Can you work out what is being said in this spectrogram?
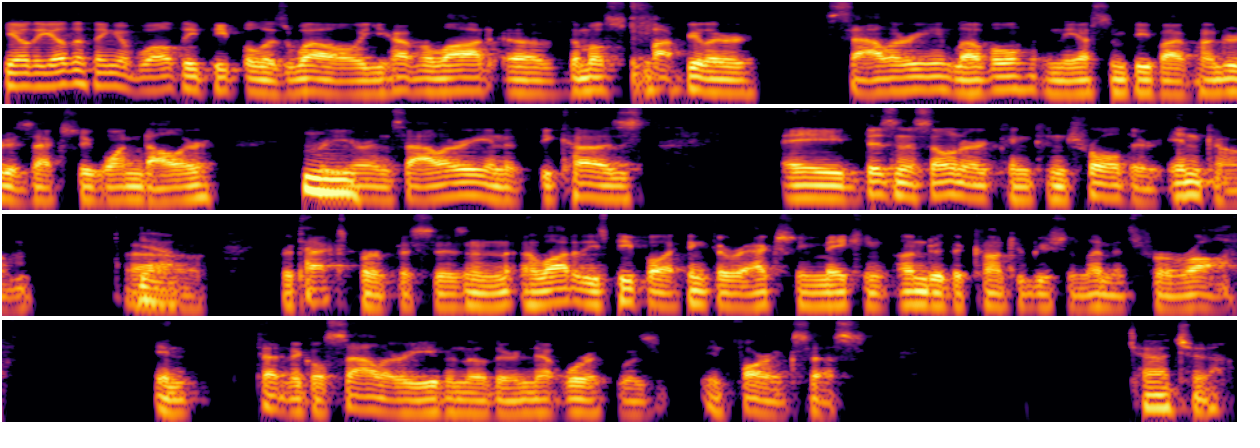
you know the other thing of wealthy people as well. You have a lot of the most popular salary level in the S and P 500 is actually one dollar per mm. year in salary, and it's because a business owner can control their income. Uh, yeah for tax purposes. And a lot of these people, I think they were actually making under the contribution limits for Roth in technical salary, even though their net worth was in far excess. Gotcha.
